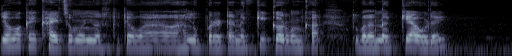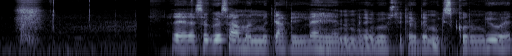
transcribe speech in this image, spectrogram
जेव्हा काही खायचं मन नसतं तेव्हा आलू पराठा नक्की करून खा. तुम्हाला नक्की आवडेल. याला सगळं सामान मी टाकलेलं आहे आणि व्यवस्थित एकदा मिक्स करून घेऊयात.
